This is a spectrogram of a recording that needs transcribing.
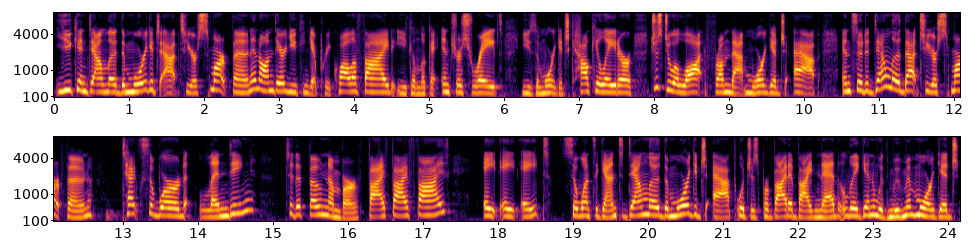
you can download the mortgage app to your smartphone, and on there you can get pre-qualified. You can look at interest rates, use the mortgage calculator, just do a lot from that mortgage app. And so to download that to your smartphone, text the word lending to the phone number 555 888. So, once again, to download the mortgage app, which is provided by Ned Ligon with Movement Mortgage,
